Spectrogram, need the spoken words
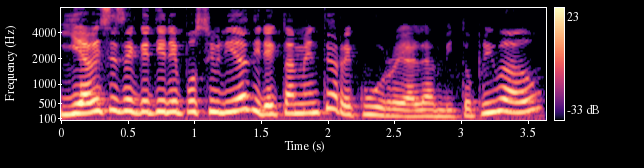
Y a veces el que tiene posibilidad directamente recurre al ámbito privado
